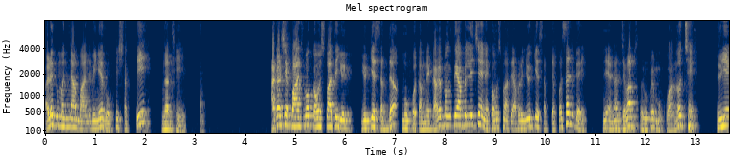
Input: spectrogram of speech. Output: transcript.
અડગ મનના માનવીને રોકી શકતી નથી. આગળ છે પાંચમો, કૌંસમાંથી યોગ્ય શબ્દ મૂકો. તમને કાવ્ય પંક્તિ આપેલી છે અને કૌંસમાંથી આપણે યોગ્ય શબ્દ પસંદ કરી એના જવાબ સ્વરૂપે મૂકવાનો છે. જોઈએ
